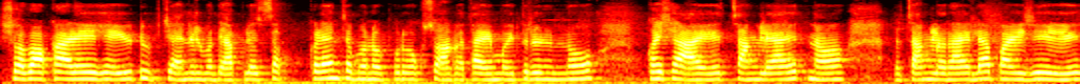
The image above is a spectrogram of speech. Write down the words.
शोभा काळे हे यूट्यूब चॅनलमध्ये आपल्या सगळ्यांचं मनपूर्वक स्वागत आहे. मैत्रिणींनो कशा आहेत? चांगल्या आहेत ना? तर चांगलं राहायला पाहिजे.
